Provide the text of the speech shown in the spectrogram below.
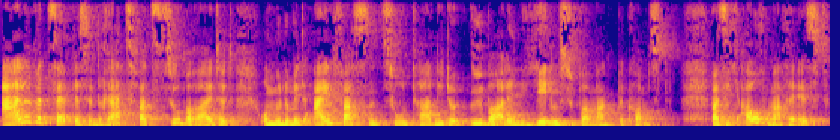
alle Rezepte sind ratzfatz zubereitet und nur mit einfachsten Zutaten, die du überall in jedem Supermarkt bekommst. Was ich auch mache ist,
